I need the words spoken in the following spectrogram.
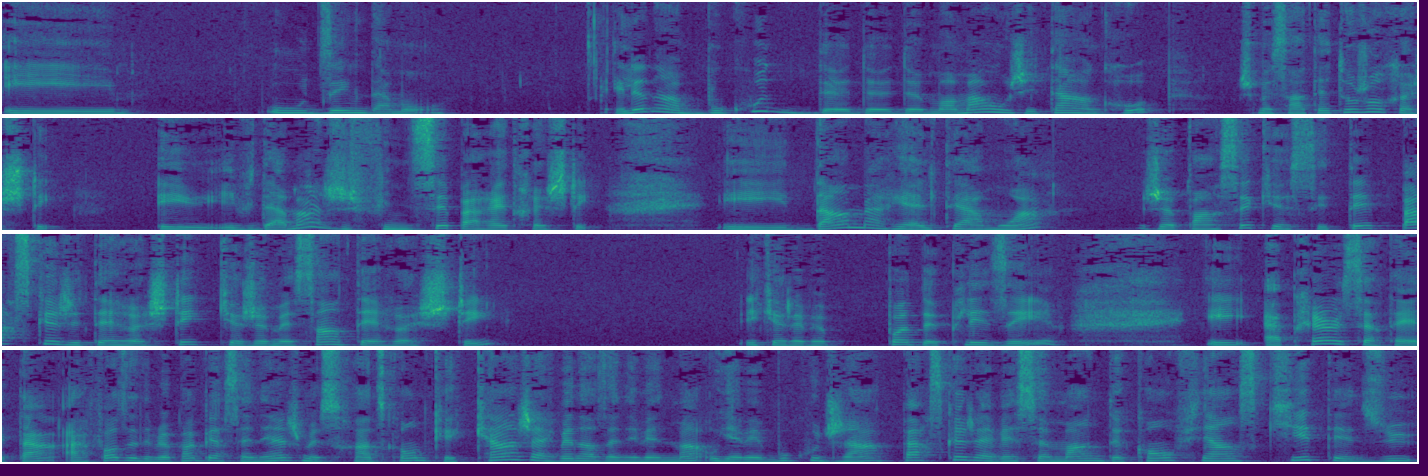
Et ou digne d'amour. Et là, dans beaucoup de, moments où j'étais en groupe, je me sentais toujours rejetée. Et évidemment, je finissais par être rejetée. Et dans ma réalité à moi, je pensais que c'était parce que j'étais rejetée que je me sentais rejetée et que j'avais pas de plaisir. Et après un certain temps, à force de développement personnel, je me suis rendu compte que quand j'arrivais dans un événement où il y avait beaucoup de gens, parce que j'avais ce manque de confiance qui était dû,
